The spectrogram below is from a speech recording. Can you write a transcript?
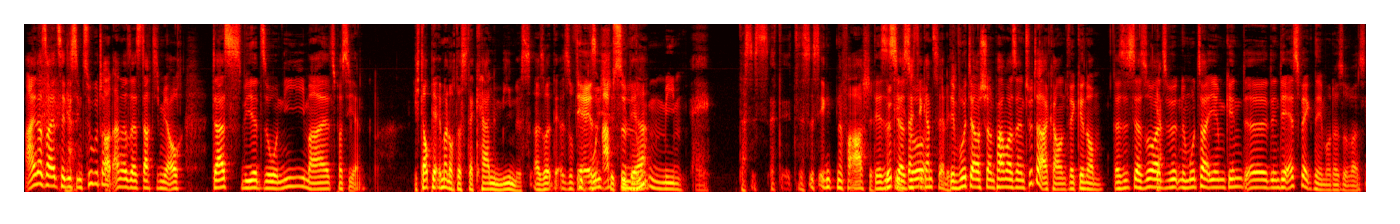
Einerseits hätte ja. ich es ihm zugetraut, andererseits dachte ich mir auch, das wird so niemals passieren. Ich glaube ja immer noch, dass der Kerl ein Meme ist. Also der, so viel der Bullshit, ist absolut der, ein Meme. Ey, das ist das ist irgendeine Verarsche. Das ist ja so, ganz ehrlich. Dem wurde ja auch schon ein paar Mal sein Twitter-Account weggenommen. Das ist ja so, als ja. würde eine Mutter ihrem Kind äh, den DS wegnehmen oder sowas.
